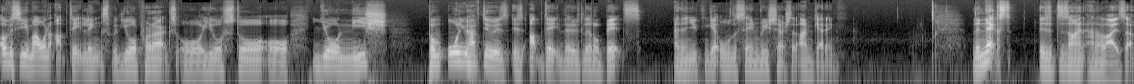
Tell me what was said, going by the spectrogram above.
Obviously, you might want to update links with your products or your store or your niche, but all you have to do is, is update those little bits and then you can get all the same research that I'm getting. The next is a design analyzer.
